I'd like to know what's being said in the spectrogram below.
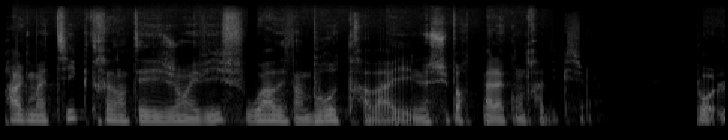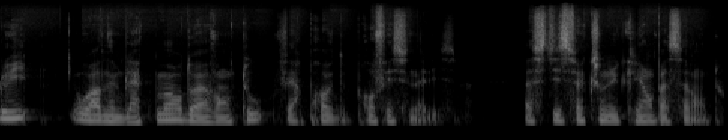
Pragmatique, très intelligent et vif, Ward est un bourreau de travail et ne supporte pas la contradiction. Pour lui, Ward Blackmore doit avant tout faire preuve de professionnalisme. La satisfaction du client passe avant tout.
